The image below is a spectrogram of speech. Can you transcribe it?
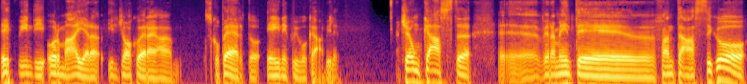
e quindi ormai era- il gioco era scoperto e inequivocabile. C'è un cast eh, veramente eh, fantastico,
